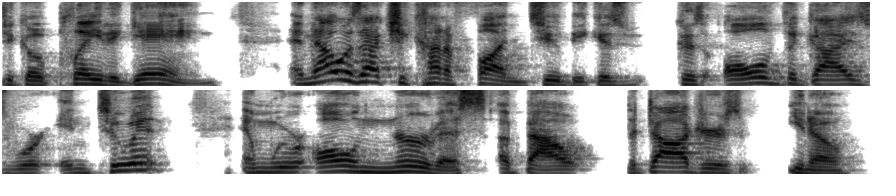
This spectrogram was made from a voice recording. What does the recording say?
to go play the game. And that was actually kind of fun too, because because all of the guys were into it, and we were all nervous about the Dodgers, you know,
